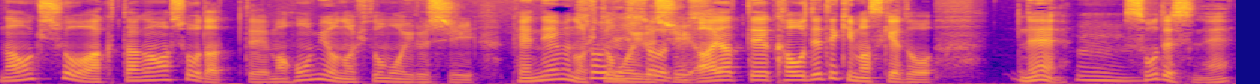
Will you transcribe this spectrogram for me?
直木賞、芥川賞だって、まあ本名の人もいるし、ペンネームの人もいるし、ああやって顔出てきますけど、ね、んそうですね。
